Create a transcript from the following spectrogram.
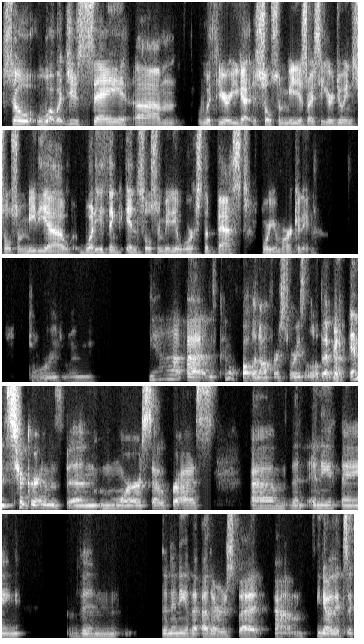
So, what would you say um, with your you got social media? So, I see you're doing social media. What do you think in social media works the best for your marketing? Stories, maybe. Yeah, uh, we've kind of fallen off our stories a little bit, but Instagram has been more so for us um, than anything than than any of the others. But um, you know, it's a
